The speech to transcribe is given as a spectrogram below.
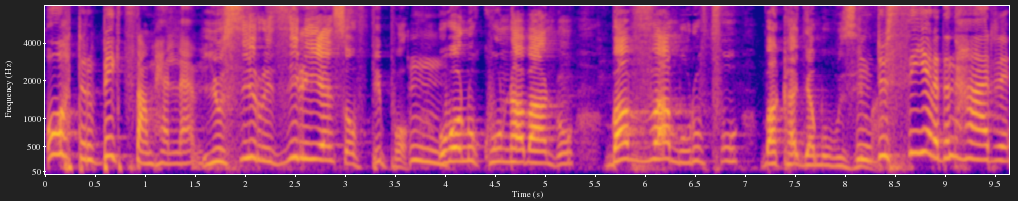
återuppbyggt samhälle. you see resilience of people ubona ukuntu abantu bava mu rupfu bakajya mu buzima Mm, Du ser den här, eh,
